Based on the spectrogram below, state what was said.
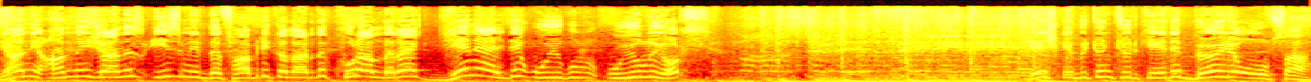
Yani anlayacağınız İzmir'de fabrikalarda kurallara genelde uygul- uyuluyor. Keşke bütün Türkiye'de böyle olsa.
